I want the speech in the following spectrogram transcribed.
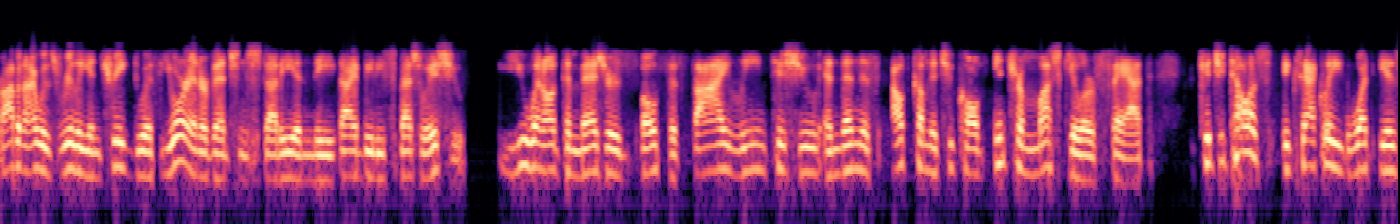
Robin, I was really intrigued with your intervention study in the diabetes special issue. You went on to measure both the thigh lean tissue and then this outcome that you called intramuscular fat could you tell us exactly what is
